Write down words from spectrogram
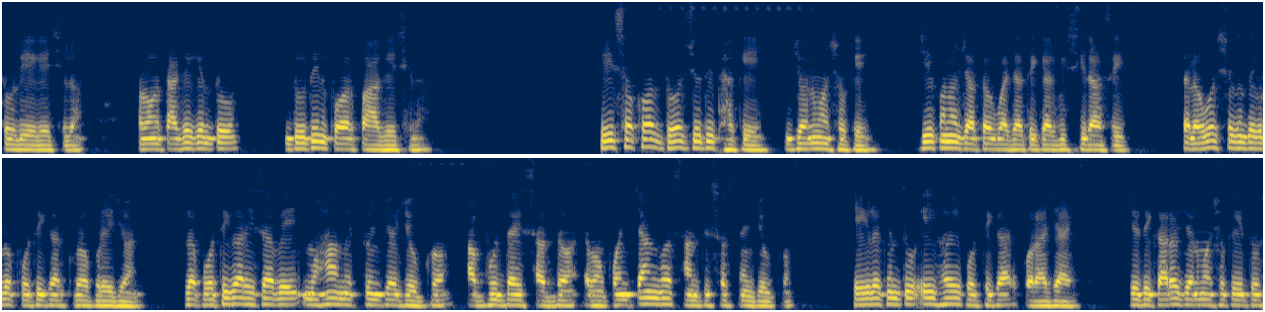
তলিয়ে গিয়েছিল এবং তাকে কিন্তু দুদিন পর পাওয়া গিয়েছিল। এই সকল দোষ যদি থাকে জন্মছকে যে কোনো জাতক বা জাতিকার বৃষ্টি রাশি, তাহলে অবশ্যই কিন্তু এগুলো প্রতিকার করা প্রয়োজন। এগুলো প্রতিকার হিসাবে মহামৃত্যুঞ্জয় যজ্ঞ আভ্যুদায় সাধ্য এবং পঞ্চাঙ্গ শান্তি সস্তান যজ্ঞ এগুলো কিন্তু এইভাবে প্রতিকার করা যায়। যদি কারও জন্মসুখে এই দোষ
